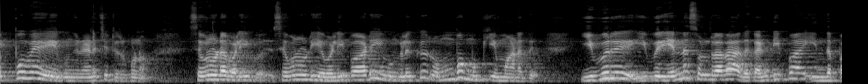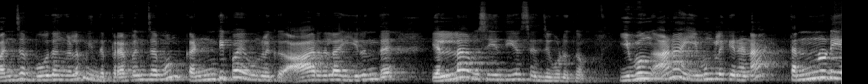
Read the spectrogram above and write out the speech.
எப்போவுமே இவங்க நினச்சிட்டு இருக்கணும். சிவனோட வழி சிவனுடைய வழிபாடு இவங்களுக்கு ரொம்ப முக்கியமானது. இவர் இவர் என்ன சொல்கிறாரோ அது கண்டிப்பாக இந்த பஞ்சபூதங்களும் இந்த பிரபஞ்சமும் கண்டிப்பாக இவங்களுக்கு ஆறுதலாக இருந்து எல்லா விஷயத்தையும் செஞ்சு கொடுக்கும். இவங்க ஆனால் இவங்களுக்கு என்னென்னா தன்னுடைய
